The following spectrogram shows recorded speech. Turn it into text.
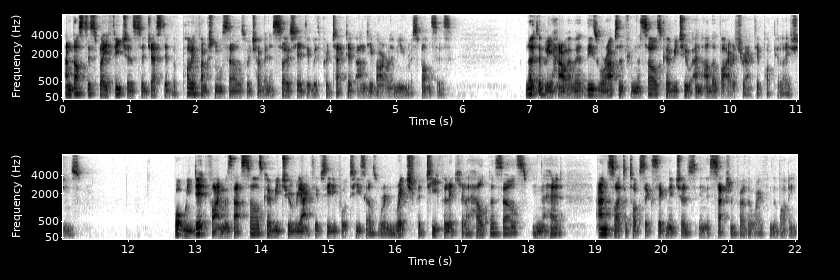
and thus display features suggestive of polyfunctional cells which have been associated with protective antiviral immune responses. Notably, however, these were absent from the SARS-CoV-2 and other virus-reactive populations. What we did find was that SARS-CoV-2 reactive CD4 T cells were enriched for T follicular helper cells in the head, and cytotoxic signatures in this section further away from the body.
